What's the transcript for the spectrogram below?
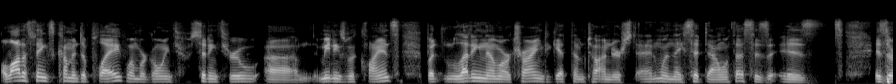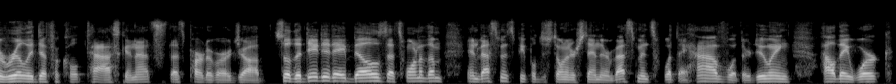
a lot of things come into play when we're going through sitting through um, meetings with clients but letting them or trying to get them to understand when they sit down with us is is is a really difficult task and that's that's part of our job. So the day-to-day bills that's one of them. Investments people just don't understand their investments what they have what they're doing how they work.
